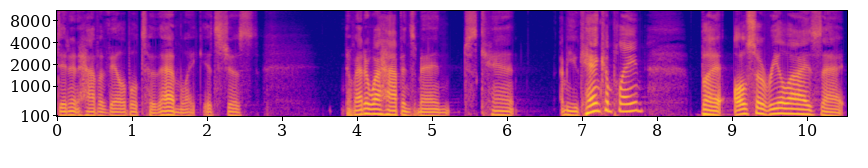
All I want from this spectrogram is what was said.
didn't have available to them. Like it's just no matter what happens, man, just can't I mean you can complain, but also realize that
